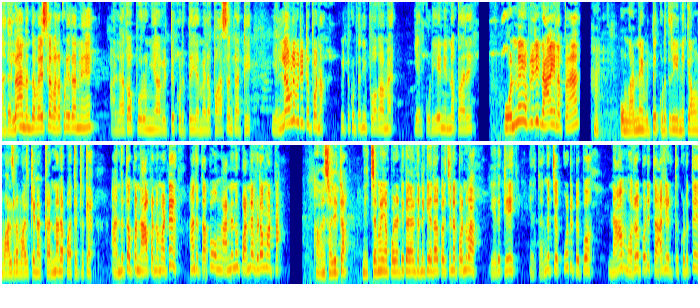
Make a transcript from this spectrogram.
அதெல்லாம் அந்த வயசுல வரக்கூடியதானே. அழகா பொறுமையா விட்டு கொடுத்து என் மேல பாசம் காட்டி எல்லாமே விட்டுட்டு போனான். விட்டு கொடுத்து நீ போகாம. என் கூடயே நின்ன பாரு. உன்னை எப்படி நான் இழப்பேன்? உங்க அண்ணன் விட்டு கொடுத்துட்டு இன்னைக்கு அவன் வாழ்ற வாழ்க்கைய நான் கண்ணால பாத்துட்டு இருக்கேன். அந்த தப்பை நான் பண்ண மாட்டேன். அந்த தப்ப உங்க அண்ணனும் பண்ண விட மாட்டான். அவன் சொல்லிட்டான் நிச்சயமா என் பொண்டாட்டி கல்யாணத்துக்கு ஏதாவது பிரச்சனை பண்ணுவா? எதுக்கு? என் தங்கச்சியை கூட்டிட்டு போ. நான் முறைப்படி தாலி எடுத்து கொடுத்து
